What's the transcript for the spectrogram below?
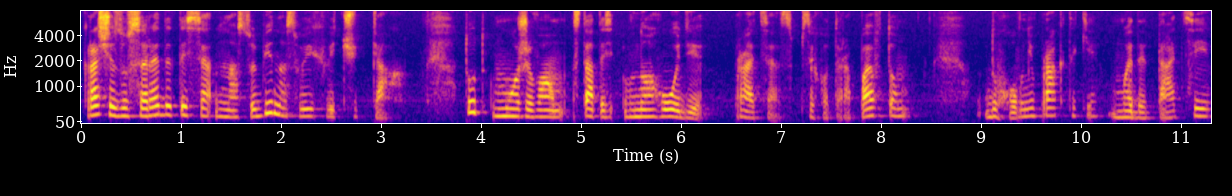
Краще зосередитися на собі, на своїх відчуттях. Тут може вам стати в нагоді праця з психотерапевтом, духовні практики, медитації.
